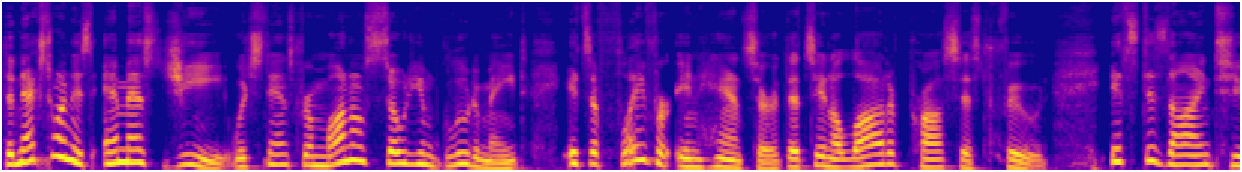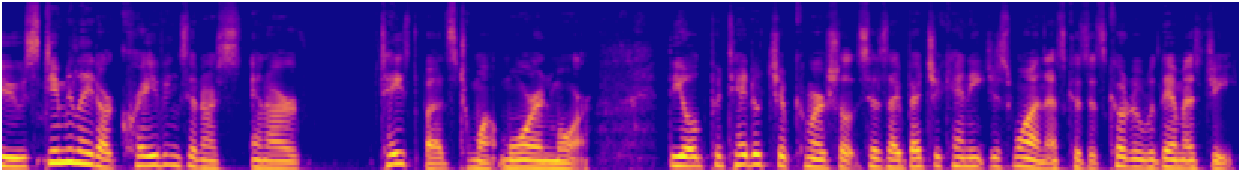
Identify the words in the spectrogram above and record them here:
The next one is MSG, which stands for monosodium glutamate. It's a flavor enhancer that's in a lot of processed food. It's designed to stimulate our cravings and our and our taste buds to want more and more. The old potato chip commercial, it says, I bet you can't eat just one. That's because it's coated with MSG.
